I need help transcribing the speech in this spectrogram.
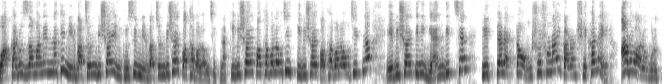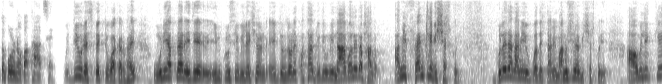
ওয়াকারুজ্জামানের নাকি নির্বাচন বিষয় ইনক্লুসিভ নির্বাচন বিষয়ে কথা বলা উচিত না। কি বিষয়ে কথা বলা উচিত, কি বিষয়ে কথা বলা উচিত না, এ বিষয়ে তিনি জ্ঞান দিচ্ছেন। ক্লিপটার একটা অংশ শোনায়, কারণ সেখানে আরও আরও আরও গুরুত্বপূর্ণ কথা আছে। উইথ ডিউ রেসপেক্ট ওয়াকার ভাই, উনি আপনার এই যে ইনক্লুসিভ ইলেকশন এই ধরনের কথা যদি উনি না বলে ভালো। আমি ফ্র্যাঙ্কলি বিশ্বাস করি। ভুলে যান, আমি উপদেষ্টা, আমি মানুষ হিসেবে বিশ্বাস করি। আওয়ামী লীগকে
